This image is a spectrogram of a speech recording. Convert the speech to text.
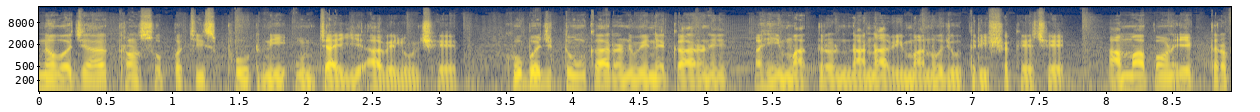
નવ હજાર ત્રણસો પચીસ ફૂટની ઊંચાઈએ આવેલું છે. ખૂબ જ ટૂંકા રનવેને કારણે અહીં માત્ર નાના વિમાનો જ ઉતરી શકે છે. આમાં પણ એક તરફ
